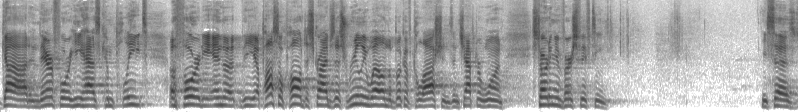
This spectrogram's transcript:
God and therefore he has complete authority. And the, the Apostle Paul describes this really well in the book of Colossians in chapter 1, starting in verse 15. He says,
